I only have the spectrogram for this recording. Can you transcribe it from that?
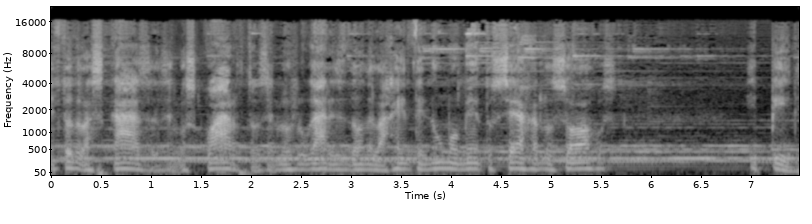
em todas as casas, em los quartos, em los lugares onde a gente em um momento cerra os olhos e pide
